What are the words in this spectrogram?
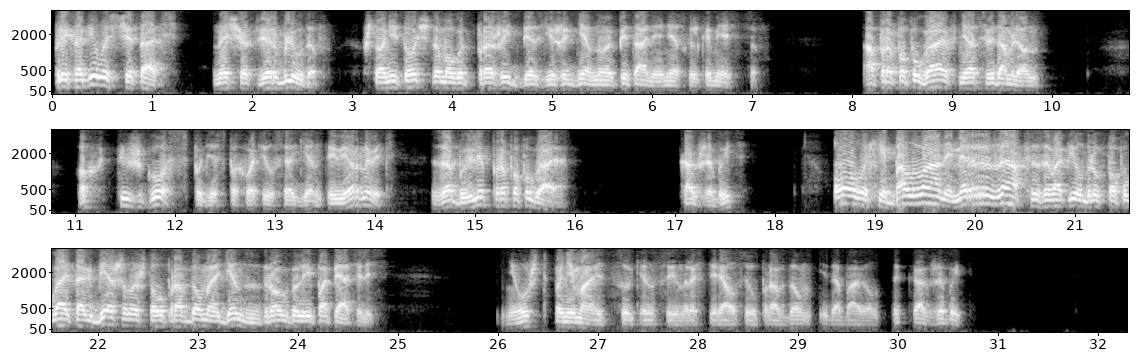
Приходилось читать насчет верблюдов, что они точно могут прожить без ежедневного питания несколько месяцев. А про попугаев не осведомлен. «Ах ты ж, Господи!» — спохватился агент. «И верно ведь? Забыли про попугая. Как же быть?» «Олухи, болваны, мерзавцы!» — завопил вдруг попугай так бешено, что управдом и агент вздрогнули и попятились. «Неужто понимает, сукин сын?» — растерялся управдом и добавил. «Так как же быть?»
